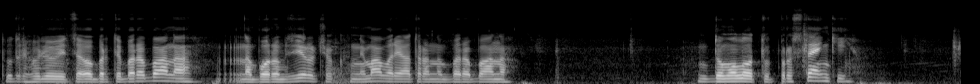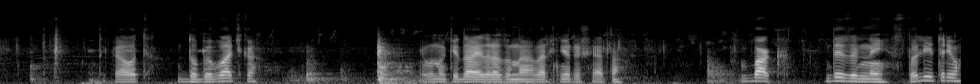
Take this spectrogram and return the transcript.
Тут регулюються оберти барабана, набором зірочок, нема варіатора на барабана. Домолот тут простенький. Така от добивачка. І воно кидає одразу на верхні решета. Бак Дизельний 100 літрів.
